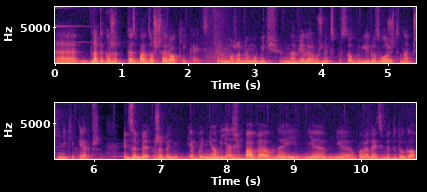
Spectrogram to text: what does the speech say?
e, dlatego że to jest bardzo szeroki case, w którym możemy mówić na wiele różnych sposobów i rozłożyć to na czynniki pierwsze. Więc żeby, żeby jakby nie owijać w bawełnę i nie, nie opowiadać zbyt długo,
